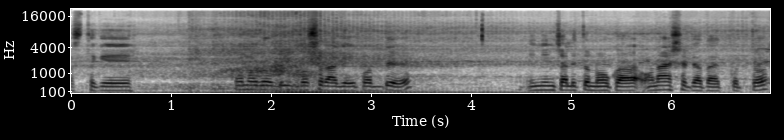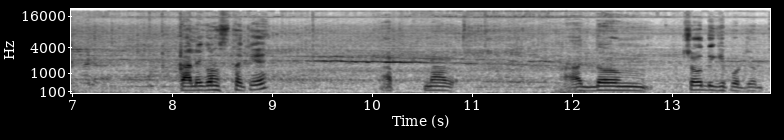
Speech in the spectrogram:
আজ থেকে পনেরো বিশ বছর আগে এই পথ দিয়ে ইঞ্জিন চালিত নৌকা অনায়াসে যাতায়াত করত। কালীগঞ্জ থেকে আপনার একদম চৌদিঘি পর্যন্ত।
